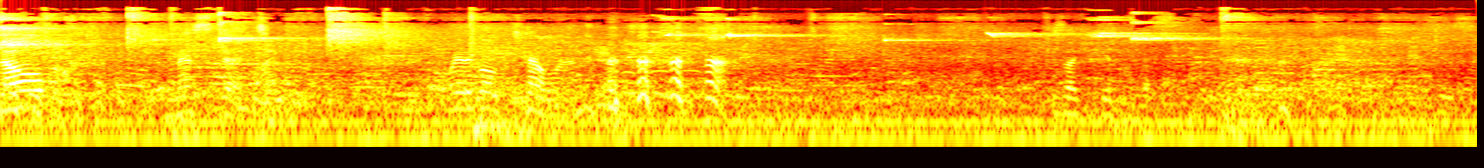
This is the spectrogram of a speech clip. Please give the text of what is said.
nope. Missed it. Way to go, Kellen. He's like, give him the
